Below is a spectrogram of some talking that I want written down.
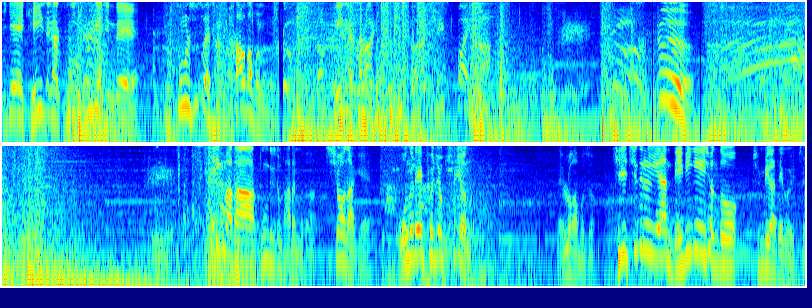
이게 게이지가 궁인 궁게이지인데 궁을 쓸 수가 있습니다 싸우다 보면은. 게이지가 차면서 으! 캐릭마다 궁들이 좀 다릅니다. 시원하게. 오늘의 표적 출연. 네, 일로 가보죠. 길치들을 위한 내비게이션도 준비가 되고 있죠.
